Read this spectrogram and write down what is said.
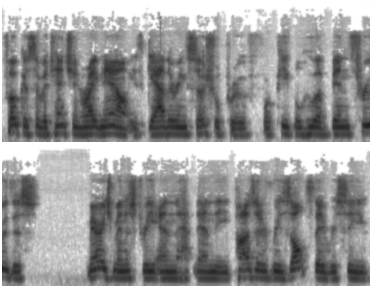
focus of attention right now is gathering social proof for people who have been through this marriage ministry and and the positive results they've received.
